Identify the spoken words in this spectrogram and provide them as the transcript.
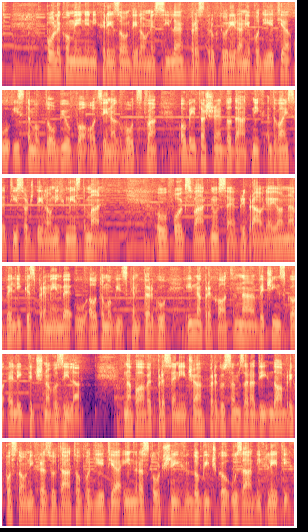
Poleg omenjenih rezov delovne sile, prestrukturiranje podjetja v istem obdobju po ocenah vodstva obeta še dodatnih 20 tisoč delovnih mest manj. V Volkswagenu se pripravljajo na velike spremembe v avtomobilskem trgu in na prehod na večinsko električna vozila. Napoved preseneča predvsem zaradi dobrih poslovnih rezultatov podjetja in rastočnih dobičkov v zadnjih letih.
